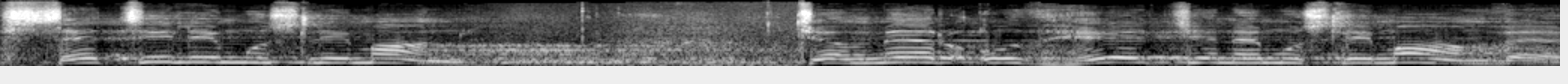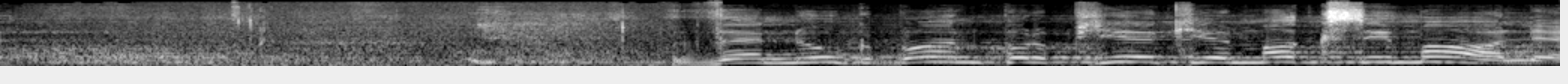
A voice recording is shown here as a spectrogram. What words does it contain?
Secili musliman që merr udhëheqjen e muslimanëve dhe nuk bën përpjekje maksimale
